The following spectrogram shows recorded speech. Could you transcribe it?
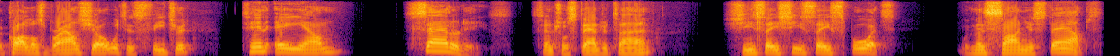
the Carlos Brown Show, which is featured 10 a.m. Saturdays, Central Standard Time. She Say, She Say Sports with Miss Sonia Stamps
